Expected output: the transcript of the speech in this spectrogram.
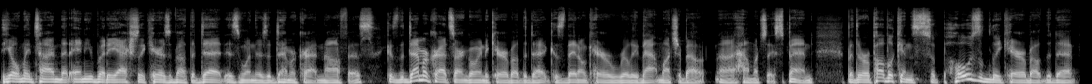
The only time that anybody actually cares about the debt is when there's a Democrat in office, because the Democrats aren't going to care about the debt because they don't care really that much about uh, how much they spend. But the Republicans supposedly care about the debt,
